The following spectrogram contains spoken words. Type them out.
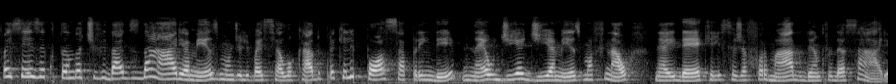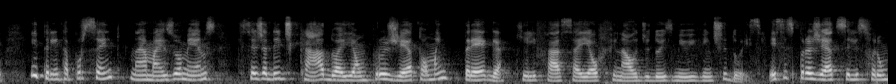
vai ser executando atividades da área mesmo, onde ele vai ser alocado para que ele possa aprender né, o dia a dia mesmo, afinal, né, a ideia é que ele seja formado dentro dessa área. E 30%, né, mais ou menos, que seja dedicado aí a um projeto, a uma entrega que ele faça aí ao final de 2022. Esses projetos eles foram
